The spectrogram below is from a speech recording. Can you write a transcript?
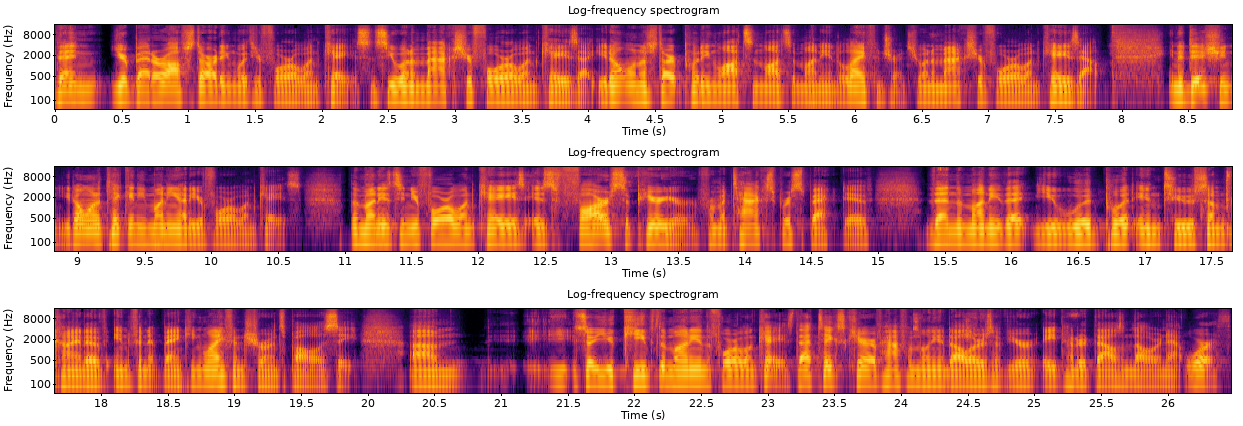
then you're better off starting with your 401ks. And so you want to max your 401ks out. You don't want to start putting lots and lots of money into life insurance. You want to max your 401ks out. In addition, you don't want to take any money out of your 401ks. The money that's in your 401ks is far superior from a tax perspective than the money that you would put into some kind of infinite banking life insurance policy. Um, so you keep the money in the 401ks. That takes care of half a million dollars of your $800,000 net worth.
